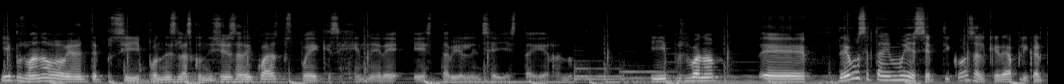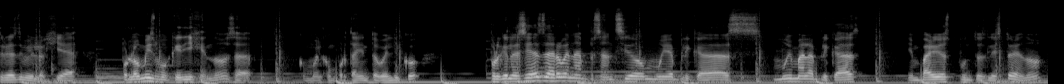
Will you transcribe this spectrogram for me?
Y pues bueno, obviamente pues, si pones las condiciones adecuadas, pues puede que se genere esta violencia y esta guerra, ¿no? Y pues bueno, eh, debemos ser también muy escépticos al querer aplicar teorías de biología por lo mismo que dije, ¿no? O sea, como el comportamiento bélico. Porque las ideas de Darwin pues, han sido muy aplicadas, muy mal aplicadas en varios puntos de la historia, ¿no?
